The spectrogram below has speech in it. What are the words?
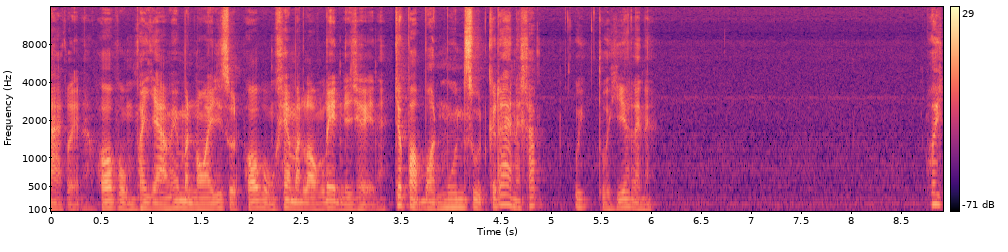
มากเลยนะ เพราะผมพยายามให้มันน้อยที่สุด เพราะผมแค่มาลองเล่นเฉยๆนะ จะปรับบอดมูลสุดก็ได้นะครับ อุ้ยตัวเฮียอะไรเนะเฮ้ย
